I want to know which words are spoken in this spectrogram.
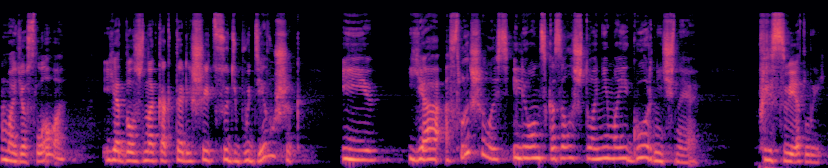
Мое слово? Я должна как-то решить судьбу девушек? И я ослышалась, или он сказал, что они мои горничные? Пресветлый,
